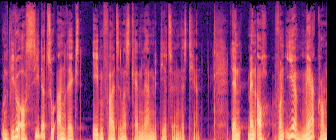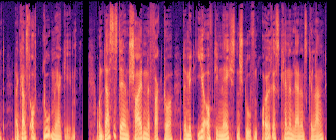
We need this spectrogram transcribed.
und wie du auch sie dazu anregst, ebenfalls in das Kennenlernen mit dir zu investieren. Denn wenn auch von ihr mehr kommt, dann kannst auch du mehr geben. Und das ist der entscheidende Faktor, damit ihr auf die nächsten Stufen eures Kennenlernens gelangt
